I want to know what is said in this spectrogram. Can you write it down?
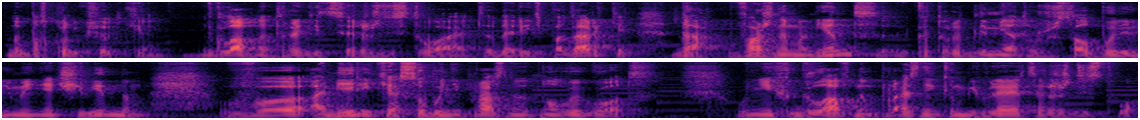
ну, поскольку все-таки главная традиция Рождества – это дарить подарки. Да, важный момент, который для меня тоже стал более или менее очевидным, в Америке особо не празднуют Новый год. У них главным праздником является Рождество.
